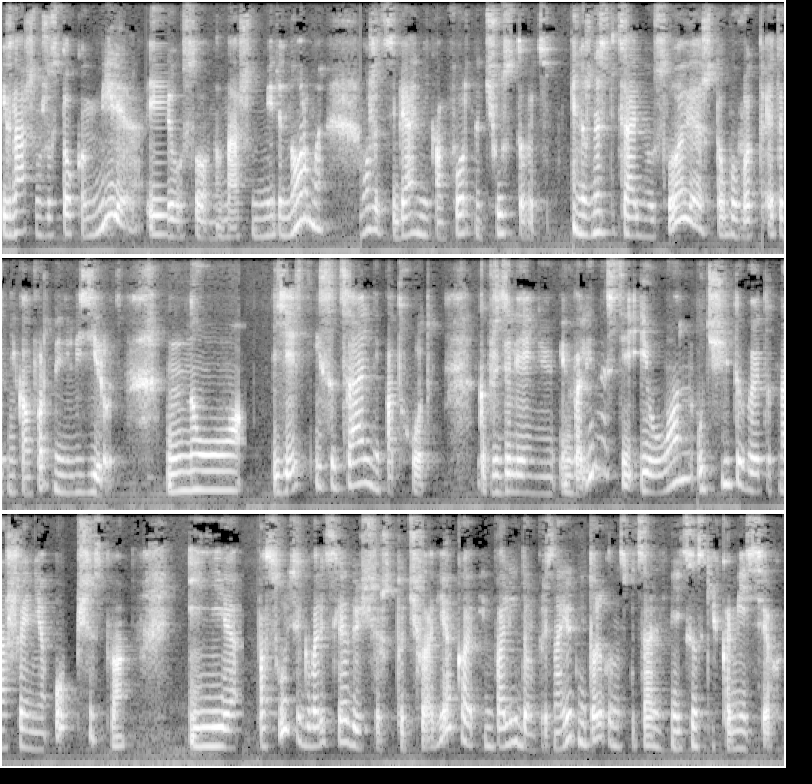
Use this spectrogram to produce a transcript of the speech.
И в нашем жестоком мире, или условно в нашем мире нормы, может себя некомфортно чувствовать. И нужны специальные условия, чтобы вот этот некомфорт минимизировать. Но есть и социальный подход к определению инвалидности, и он учитывает отношение общества и, по сути, говорит следующее, что человека инвалидом признают не только на специальных медицинских комиссиях,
